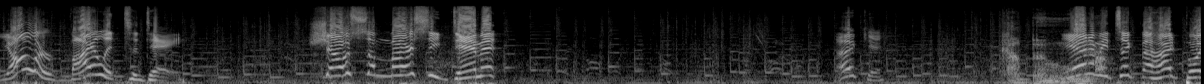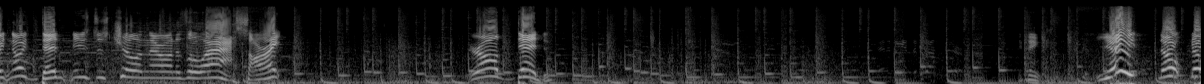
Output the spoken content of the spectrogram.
Y'all are violent today. Show some mercy, damn it! Okay. Kaboom! The enemy took the hard point. No, he didn't. He's just chilling there on his little ass, alright? You're all dead. I think. Yeet! No, no,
